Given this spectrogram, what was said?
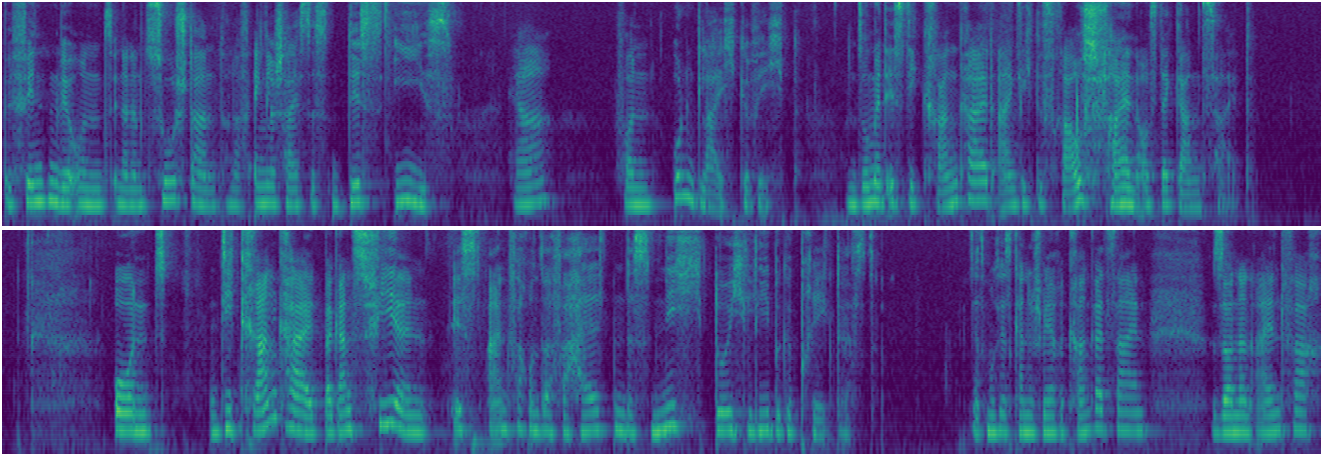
befinden wir uns in einem Zustand, und auf Englisch heißt es dis-ease, ja, von Ungleichgewicht. Und somit ist die Krankheit eigentlich das Rausfallen aus der Ganzheit. Und die Krankheit bei ganz vielen ist einfach unser Verhalten, das nicht durch Liebe geprägt ist. Das muss jetzt keine schwere Krankheit sein, sondern einfach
